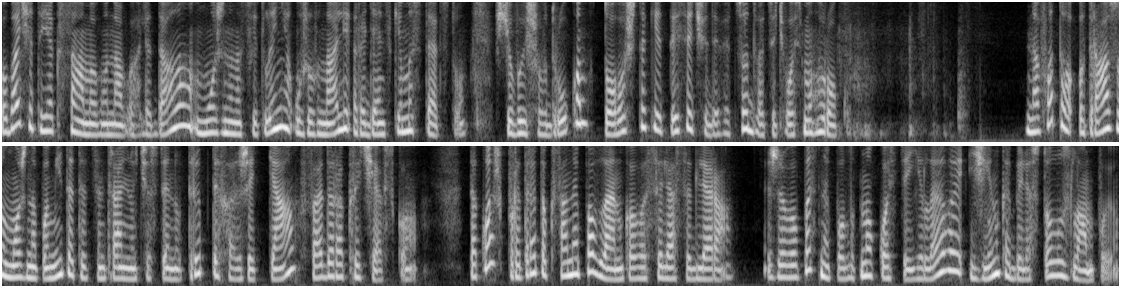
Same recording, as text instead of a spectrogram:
Побачити, як саме вона виглядала, можна на світлині у журналі Радянське мистецтво, що вийшов друком того ж таки 1928 року. На фото одразу можна помітити центральну частину триптиха Життя Федора Кричевського, також портрет Оксани Павленко Василя Седляра, живописне полотно Костя Єлеви Жінка біля столу з лампою,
